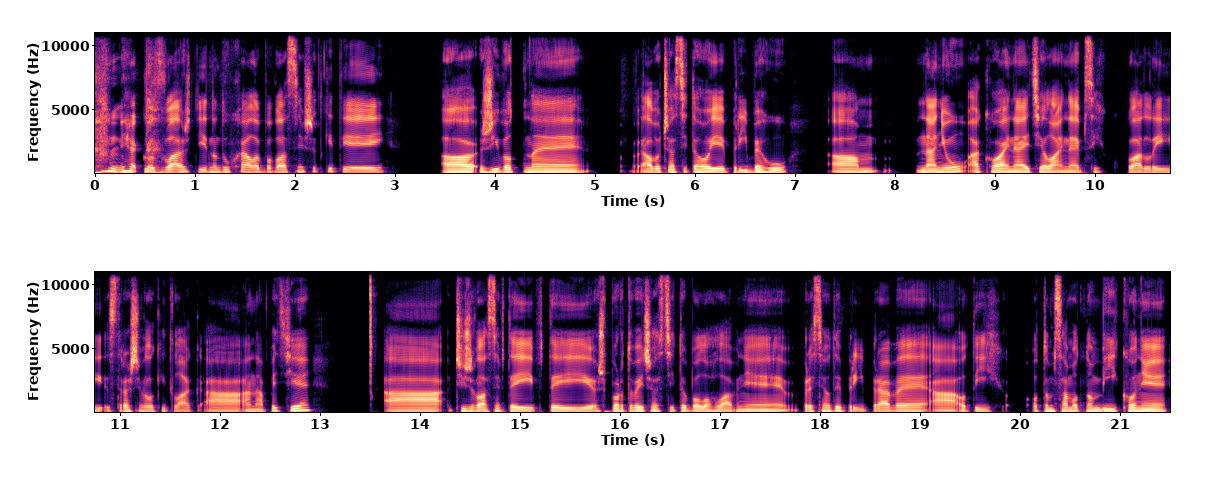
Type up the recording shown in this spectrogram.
nejako zvlášť jednoduchá, lebo vlastne všetky tie jej uh, životné alebo časti toho jej príbehu um, na ňu, ako aj na jej telo, aj na jej psychiku kladli strašne veľký tlak a, a napätie. A čiže vlastne v tej, v tej športovej časti to bolo hlavne presne o tej príprave a o, tých, o tom samotnom výkone,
